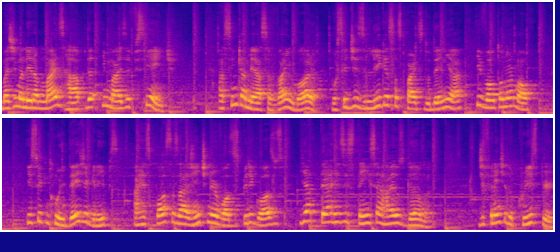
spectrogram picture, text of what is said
mas de maneira mais rápida e mais eficiente. Assim que a ameaça vai embora, você desliga essas partes do DNA e volta ao normal. Isso inclui desde gripes, a respostas a agentes nervosos perigosos e até a resistência a raios gama. Diferente do CRISPR,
